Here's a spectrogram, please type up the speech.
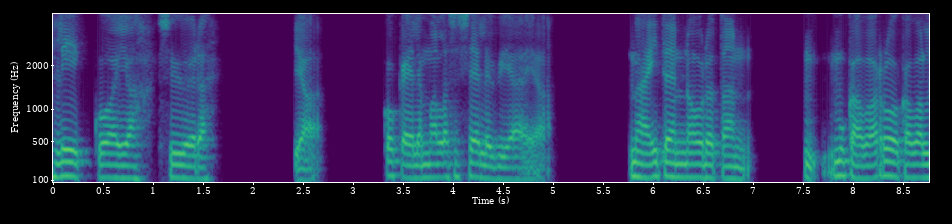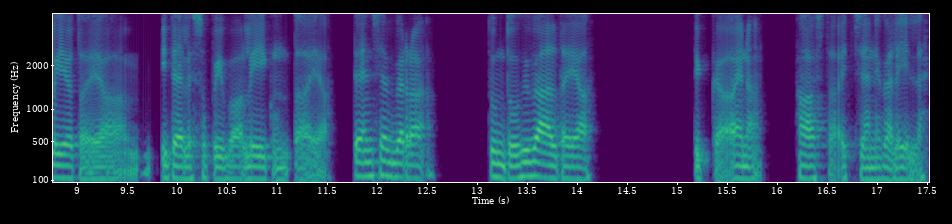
liikkua ja syödä ja kokeilemalla se selviää ja mä itse noudatan mukavaa ruokavaliota ja itselle sopivaa liikuntaa ja teen sen verran, tuntuu hyvältä ja tykkää aina haastaa itseäni välillä.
